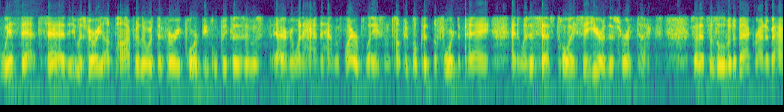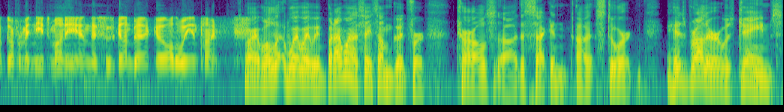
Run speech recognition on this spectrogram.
With that said, it was very unpopular with the very poor people because it was everyone had to have a fireplace and some people couldn't afford to pay and it was assessed twice a year this hearth tax. So that's just a little bit of background about how government needs money and this has gone back uh, all the way in time. All right. Well, wait, wait, wait. But I want to say something good for Charles uh, II uh, Stuart. His brother was James,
